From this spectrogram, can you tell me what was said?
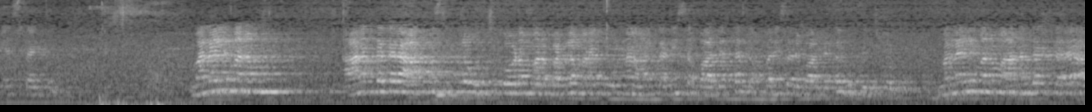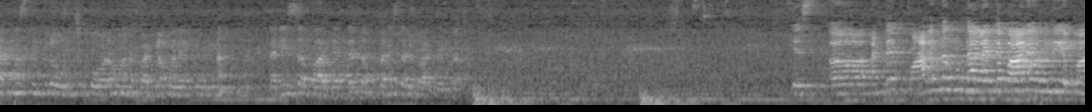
Yes, thank you. మనల్ని మనం ఆనందకర ఆత్మస్థితిలో ఉంచుకోవడం మన పట్ల మనకు ఉన్న కనీస బాధ్యత తప్పనిసరి బాధ్యత గుర్తుంచుకోండి మనల్ని మనం ఆనందకర ఆత్మస్థితిలో ఉంచుకోవడం మన పట్ల మనకు ఉన్న కనీస బాధ్యత తప్పనిసరి బాధ్యత Yes, ఆ, అంటే ఆనందంగా ఉండాలంటే బాగానే ఉంది మా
